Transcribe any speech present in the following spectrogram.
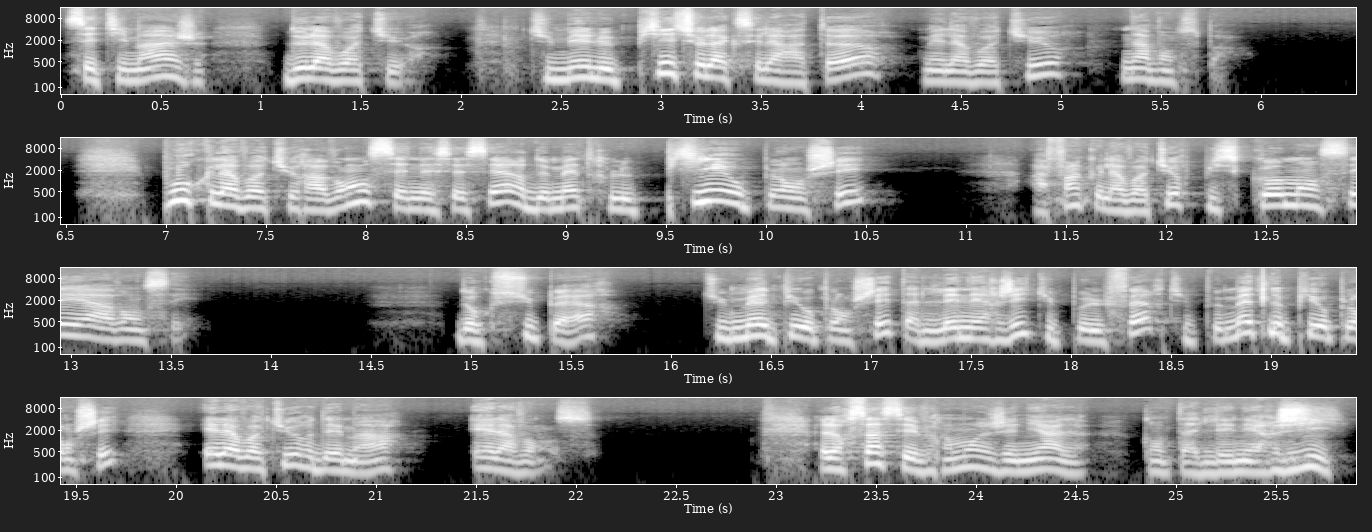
cette image de la voiture. Tu mets le pied sur l'accélérateur, mais la voiture n'avance pas. Pour que la voiture avance, c'est nécessaire de mettre le pied au plancher afin que la voiture puisse commencer à avancer. Donc super, tu mets le pied au plancher, tu as de l'énergie, tu peux le faire, tu peux mettre le pied au plancher et la voiture démarre, elle avance. Alors ça, c'est vraiment génial quand tu as de l'énergie,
